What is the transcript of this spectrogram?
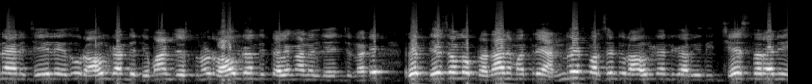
లేకుండా ఆయన చేయలేదు. రాహుల్ గాంధీ డిమాండ్ చేస్తున్నాడు. రాహుల్ గాంధీ తెలంగాణలో చేయించిందంటే రేపు దేశంలో ప్రధానమంత్రి హండ్రెడ్ పర్సెంట్ రాహుల్ గాంధీ గారు ఇది చేస్తారని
